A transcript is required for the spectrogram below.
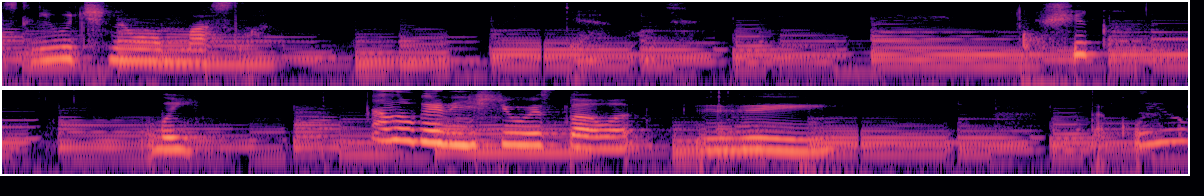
сливочного масла. Так вот. Щик. Ой. Оно коричневое стало. Такую.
